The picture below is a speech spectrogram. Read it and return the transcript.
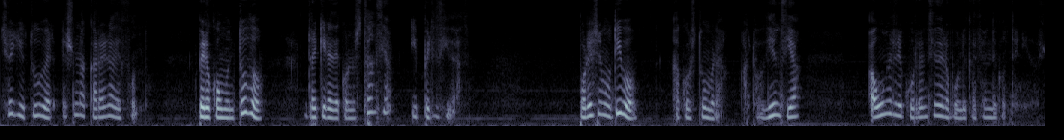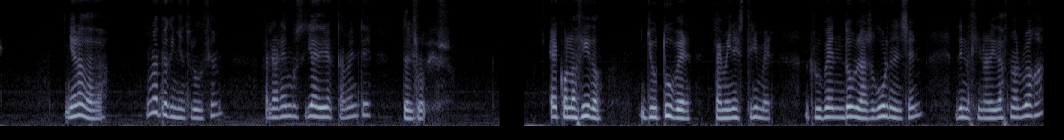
Ser youtuber es una carrera de fondo, pero como en todo, requiere de constancia y periodicidad. Por ese motivo, acostumbra a tu audiencia a una recurrencia de la publicación de contenidos. Y ahora dada una pequeña introducción, hablaremos ya directamente del Rubius. El conocido youtuber, también streamer, Rubén Douglas Gurdensen, de nacionalidad noruega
